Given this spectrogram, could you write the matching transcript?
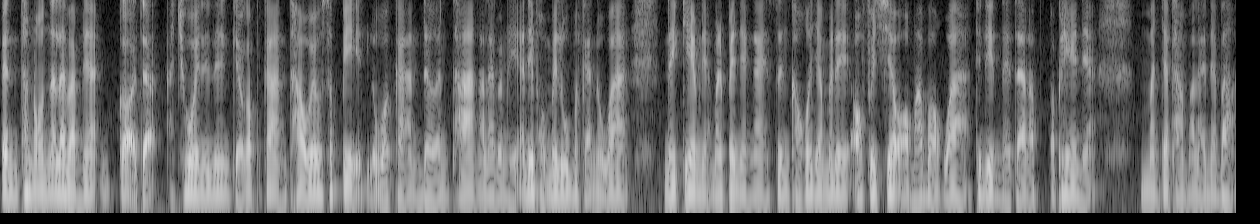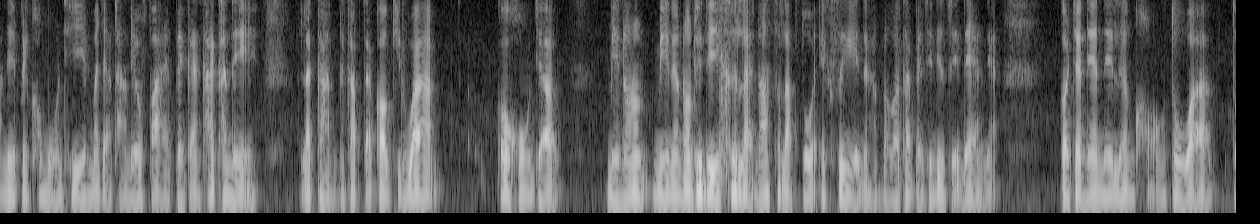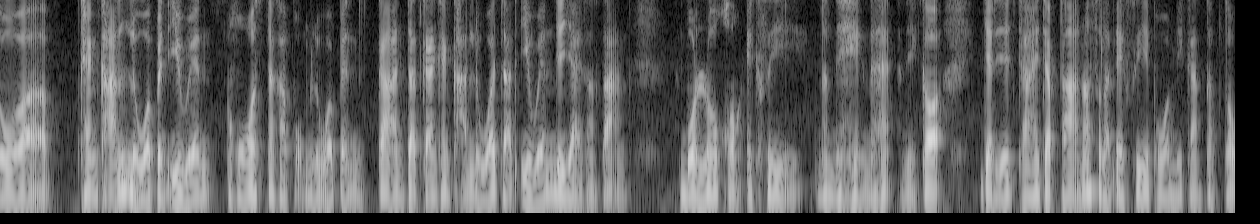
เป็นถนนอะไรแบบนี้ก็จะช่วยในเรื่องเกี่ยวกับการ travel speed หรือว่าการเดินทางอะไรแบบนี้ อันนี้ผมไม่รู้เหมือนกันนะว่าในเกมเนี่ยมันเป็นยังไง ซึ่งเขาก็ยังไม่ได้ official ออกมาบอกว่าที่ดินในแต่ละประเภทเนี่ยมันจะทำอะไรได้บ้างอันนี้เป็นข้อมูลที่มาจากทางเดลไฟเป็นการคาดคะเนละกันนะครับ แต่ก็คิดว่าก็คงจะมีแนวโน้มมีแนวโน้มที่ดีขึ้นแหละนะสำหรับตัว x อนะครับแล้วก็ถ้าเป็นที่ดินสีแดงเนี่ยก็จะเน้นในเรื่องของตัวตัว แข่งขันหรือว่าเป็นอีเวนต์โฮสต์นะครับผมหรือว่าเป็นการจัดการแข่งขันหรือว่าจัดอีเวนต์ใหญ่ ๆ ต่างๆ บนโลกของ x อนั่นเองนะฮะ อันนี้ก็อยากจะให้จับตาเนาะสำหรับ x อเพราะว่ามีการเติบโต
